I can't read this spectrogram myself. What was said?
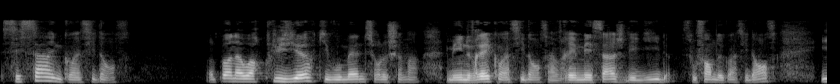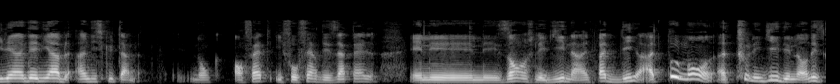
c'est ça une coïncidence. On peut en avoir plusieurs qui vous mènent sur le chemin. Mais une vraie coïncidence, un vrai message des guides sous forme de coïncidence, il est indéniable, indiscutable. Donc, en fait, il faut faire des appels. Et les, anges, les guides n'arrêtent pas de dire à tout le monde, à tous les guides, ils leur disent,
